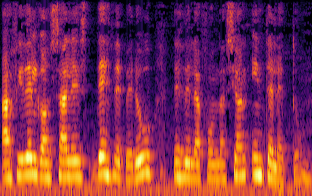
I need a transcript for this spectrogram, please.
a Fidel González desde Perú, desde la Fundación Intelectum.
